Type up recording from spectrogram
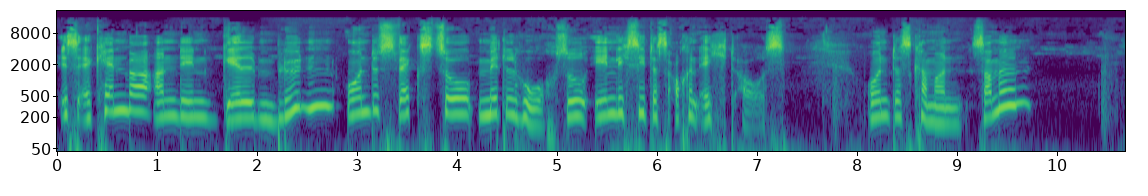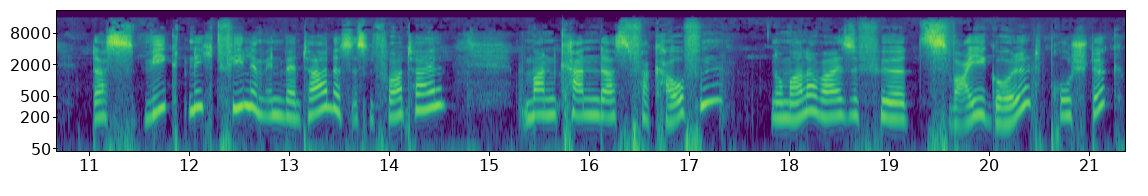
ist erkennbar an den gelben Blüten und es wächst so mittelhoch. So ähnlich sieht das auch in echt aus. Und das kann man sammeln. Das wiegt nicht viel im Inventar, das ist ein Vorteil. Man kann das verkaufen, normalerweise für zwei Gold pro Stück.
